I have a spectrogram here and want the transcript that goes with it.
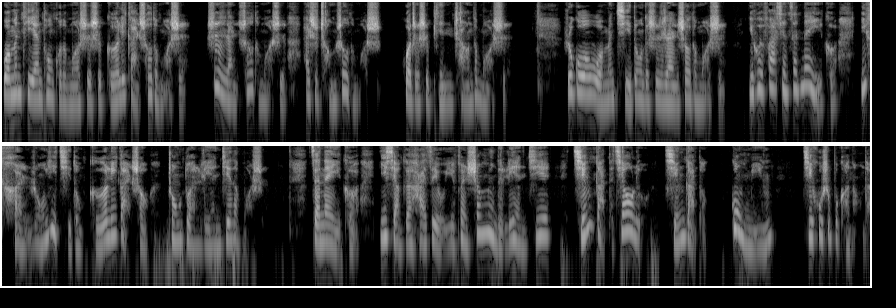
我们体验痛苦的模式是隔离感受的模式，是忍受的模式，还是承受的模式，或者是品尝的模式？如果我们启动的是忍受的模式，你会发现在那一刻，你很容易启动隔离感受、中断连接的模式。在那一刻，你想跟孩子有一份生命的链接、情感的交流、情感的共鸣，几乎是不可能的。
